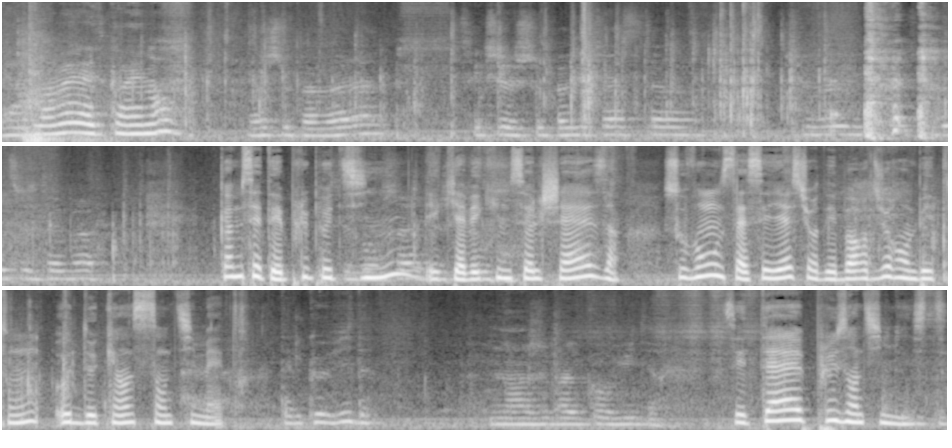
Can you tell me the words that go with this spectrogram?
Elle a mal malade quand même, hein? Moi, je suis pas malade. C'est que je, je suis pas Comme c'était plus petit et qu'il n'y avait qu'une seule chaise, souvent on s'asseyait sur des bordures en béton hautes de 15 cm. T'as le Covid? Non, j'ai pas le Covid. C'était plus intimiste.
